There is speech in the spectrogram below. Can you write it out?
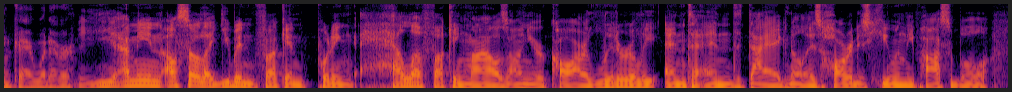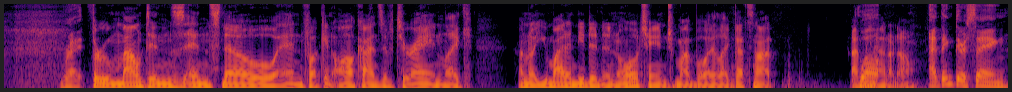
okay. whatever. Yeah, I mean, also like you've been fucking putting hella fucking miles on your car, literally end to end diagonal as hard as humanly possible Right. through mountains and snow and fucking all kinds of terrain. Like, I don't know, you might have needed an oil change, my boy. Like, that's not. I Well, mean, I don't know. I think they're saying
